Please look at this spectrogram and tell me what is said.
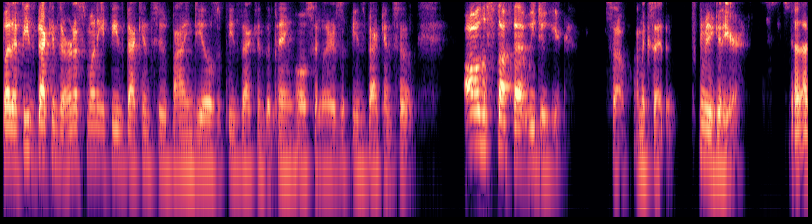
but it feeds back into earnest money, it feeds back into buying deals, it feeds back into paying wholesalers, it feeds back into all the stuff that we do here. So, I'm excited. It's going to be a good year. So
